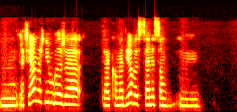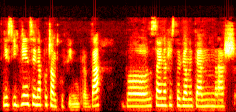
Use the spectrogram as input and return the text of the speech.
Mm, znaczy ja mam wrażenie w ogóle, że te komediowe sceny są, mm, jest ich więcej na początku filmu, prawda? Bo zostaje nam przedstawiony ten nasz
